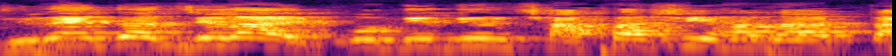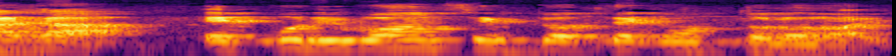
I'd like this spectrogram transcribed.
ঝিনাইদহ জেলায় প্রতিদিন সাতাশি হাজার টাকা এই পরিবহন সেক্টর থেকে উত্তোলন হয়।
